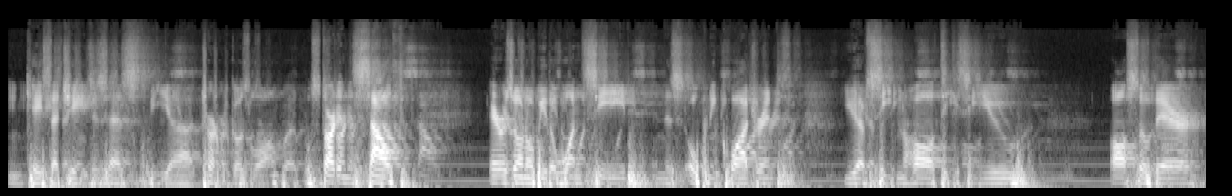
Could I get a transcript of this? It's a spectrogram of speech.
in case that changes as the uh, tournament goes along. But we'll start in the South. Arizona will be the one seed in this opening quadrant. You have Seton Hall, TCU, also there.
